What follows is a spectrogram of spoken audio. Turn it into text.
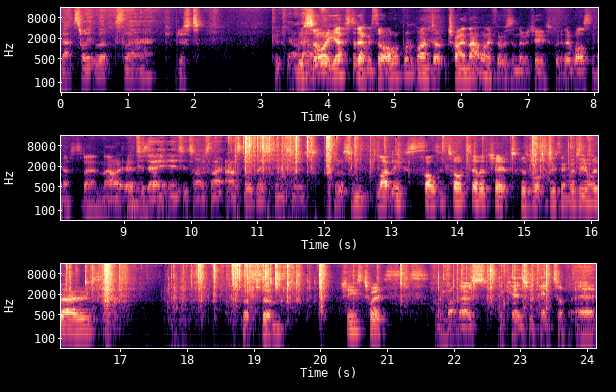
That's what it looks like. Just cooking it on we the saw it yesterday and we thought, oh, I wouldn't mind trying that one if it was in the reduced, but it wasn't yesterday and now it is. And today it is. It's almost like as Asda listening to us. We've got some lightly salted tortilla chips because what do you think we're doing with those? Got some cheese twists. We got those because we picked up a,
